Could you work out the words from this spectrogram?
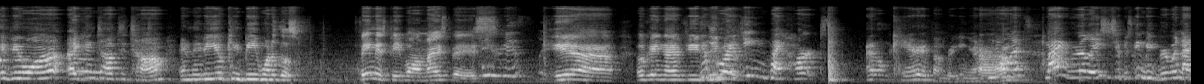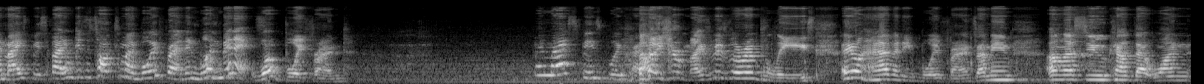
if you want, I can talk to Tom, and maybe you can be one of those famous people on MySpace. Seriously. Yeah. Okay, now if you You're breaking my heart. I don't care if I'm breaking your heart. You know what? My relationship is going to be ruined on MySpace if I don't get to talk to my boyfriend in one minute. What boyfriend? My MySpace boyfriend. Oh, your MySpace boyfriend, please. I don't have any boyfriends. I mean, unless you count that one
